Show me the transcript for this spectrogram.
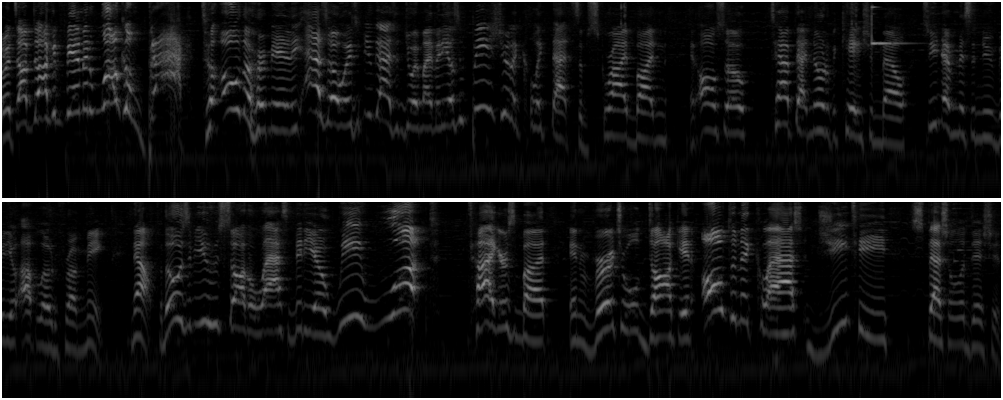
what's up, Dokkan fam, and welcome back to Oh the Hermanity. As always, if you guys enjoy my videos, be sure to click that subscribe button and also tap that notification bell so you never miss a new video upload from me. Now, for those of you who saw the last video, we whooped Tiger's butt in Virtual Dokkan Ultimate Clash GT Special Edition.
